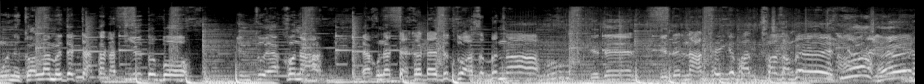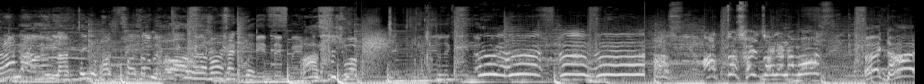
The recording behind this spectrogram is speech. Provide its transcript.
মনে করলাম এদের টাকাটা দিয়ে দেবো কিন্তু এখন আর এখন আর টাকাটা এদের তো আসবে না এদের এদের না থেকে ভাত খাওয়া যাবে হ্যাঁ, না থেকে ভাত খাওয়া যাবে আচ্ছা সেই চলে না বস এই ধার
